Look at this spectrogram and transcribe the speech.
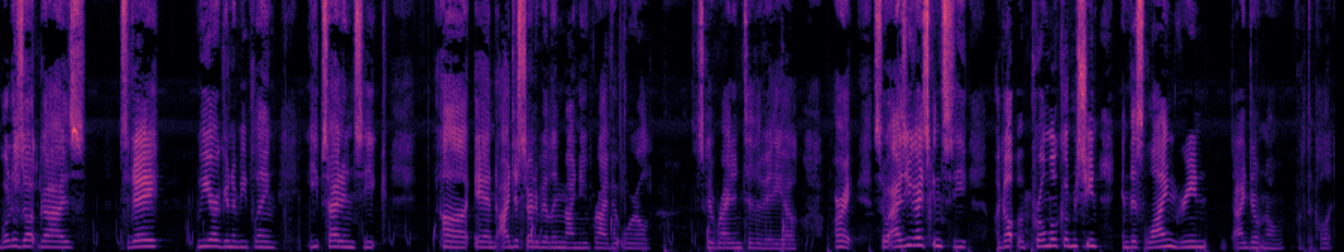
What is up, guys? Today we are going to be playing Yeeps Hide and Seek. Uh, and I just started building my new private world. Let's get right into the video. Alright, so as you guys can see, I got a promo code machine and this lime green, I don't know what to call it.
